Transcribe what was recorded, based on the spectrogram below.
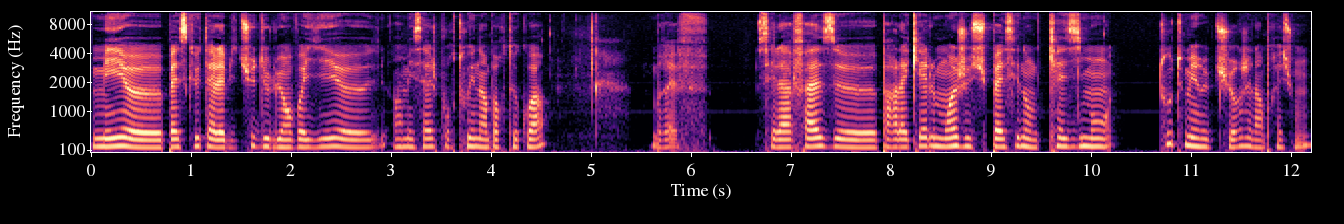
mais euh, parce que tu as l'habitude de lui envoyer euh, un message pour tout et n'importe quoi. Bref, c'est la phase euh, par laquelle moi je suis passée dans quasiment toutes mes ruptures, j'ai l'impression.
